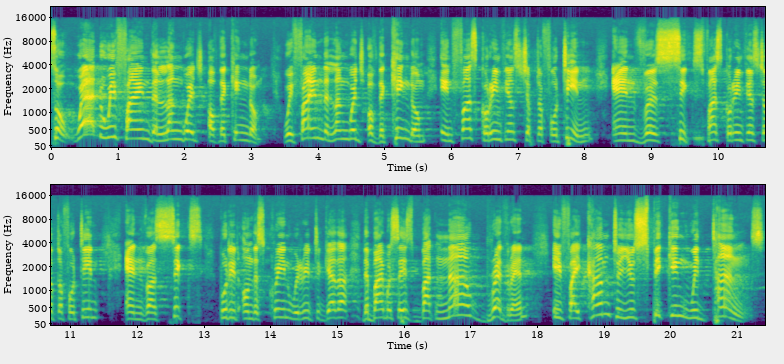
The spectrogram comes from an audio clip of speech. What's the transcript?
So, where do we find the language of the kingdom? We find the language of the kingdom in 1 Corinthians chapter 14 and verse 6. 1 Corinthians chapter 14 and verse 6. Put it on the screen, we read together. The Bible says, But now, brethren, if I come to you speaking with tongues,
